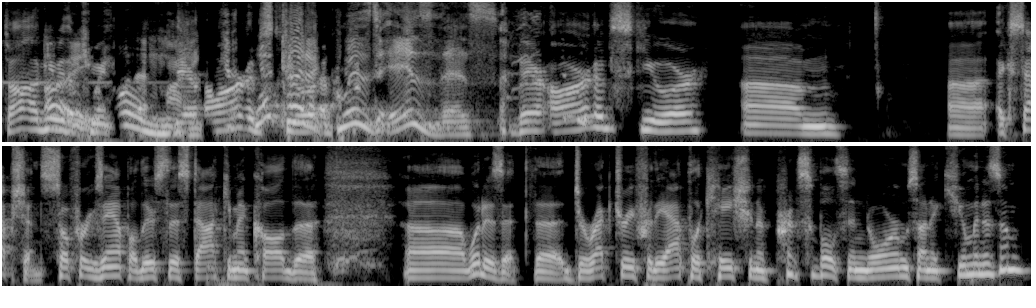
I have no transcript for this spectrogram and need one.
So I'll give you the Alright. point. oh my! There are what kind of quiz is this? there are obscure um, uh, exceptions. So, for example, there's this document called the uh, what is it? The Directory for the Application of Principles and Norms on Ecumenism.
